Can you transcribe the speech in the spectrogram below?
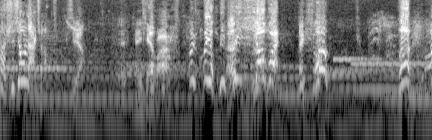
大师兄哪儿去了？是啊，先歇会儿。哎呦哎呦，哎妖怪！哎，说啊啊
